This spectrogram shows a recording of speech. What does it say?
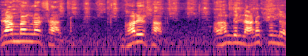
গ্রাম বাংলার স্বাদ, ঘরের স্বাদ, আলহামদুলিল্লাহ, অনেক সুন্দর।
